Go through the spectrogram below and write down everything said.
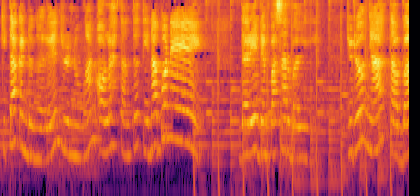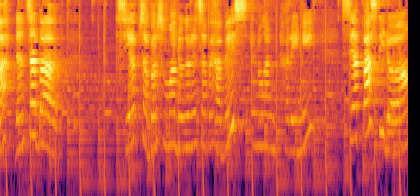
kita akan dengerin renungan oleh Tante Tina Bone dari Denpasar, Bali. Judulnya Tabah dan Sabar. Siap sabar semua dengerin sampai habis renungan hari ini? Siap pasti dong.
